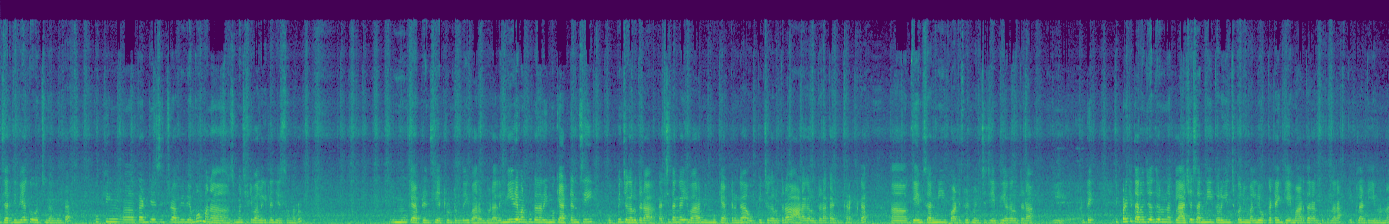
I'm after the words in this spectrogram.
ఈసారి దివ్యకు వచ్చింది అనుకుంటా కుకింగ్ కట్ చేసి ఇచ్చుడు అవి ఇవేమో మన సుమన్ శెట్టి వాళ్ళు ఇట్లా చేస్తున్నారు. ఇమ్ము క్యాప్టెన్సీ ఎట్లుంటుందో ఈ వారం చూడాలి. మీరేమనుకుంటున్నారు ఇమ్ము క్యాప్టెన్సీ ఒప్పించగలుగుతాడా? ఖచ్చితంగా ఈ వారం ఇమ్ము క్యాప్టెన్గా ఒప్పించగలుగుతాడా? ఆడగలుగుతాడా? కరెక్ట్గా గేమ్స్ అన్నీ పార్టిసిపేట్ మంచి చేపియగలుగుతాడా? ఈ అంటే ఇప్పటికీ తన చేతులు ఉన్న క్లాషెస్ అన్నీ తొలగించుకొని మళ్ళీ ఒక్కటే గేమ్ ఆడతారనుకుంటున్నారా? ఇట్లాంటివి ఏమన్నా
